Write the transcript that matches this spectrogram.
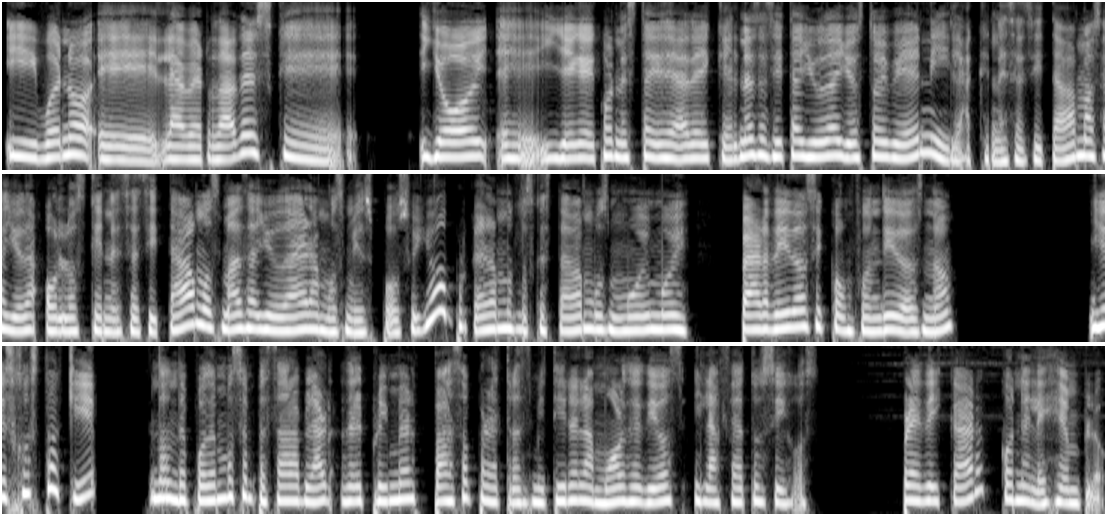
Y bueno, eh, la verdad es que yo eh, llegué con esta idea de que él necesita ayuda, yo estoy bien, y la que necesitaba más ayuda, o los que necesitábamos más ayuda éramos mi esposo y yo, porque éramos los que estábamos muy, muy perdidos y confundidos, ¿no? Y es justo aquí donde podemos empezar a hablar del primer paso para transmitir el amor de Dios y la fe a tus hijos. Predicar con el ejemplo.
